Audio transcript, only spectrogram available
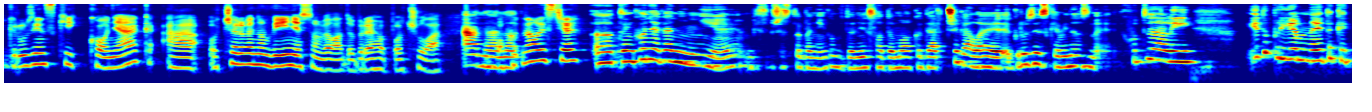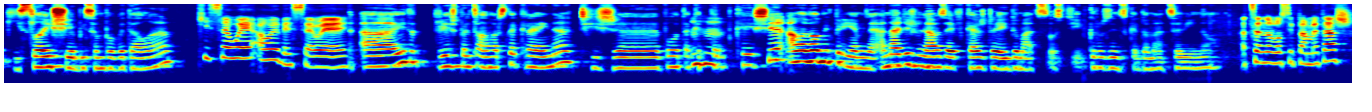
gruzinský koniak a o červenom víne som veľa dobrého počula. Áno, áno. Ochutnali ste? Uh, ten koniak ani nie. Myslím, že to iba niekomu doniesla domov ako darček, ale gruzinské víno sme chutnali. Je to príjemné, je také kyslejšie, by som povedala. Kyselé, ale veselé. A je to, vieš, predsa horská krajina, čiže bolo také Mhm. mm-hmm. trpkejšie, ale veľmi príjemné. A nájdeš ho naozaj v každej domácnosti, gruzínske domáce víno. A cenovo si pamätáš?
